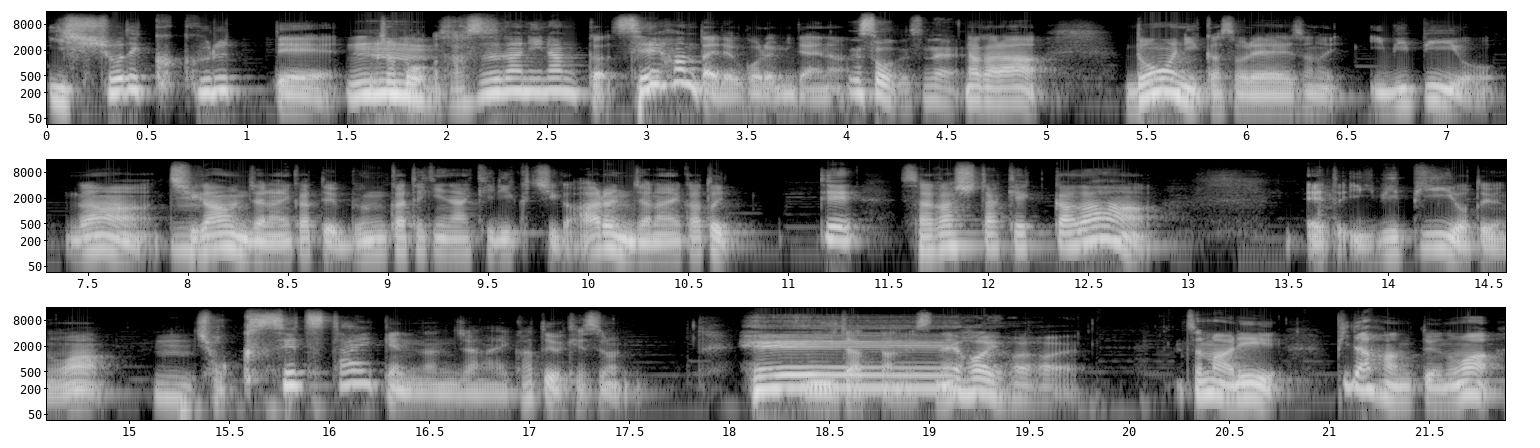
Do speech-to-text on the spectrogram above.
一緒でくくるってうんちょっとさすがになんか正反対だよこれみたいな。そうですねだからどうにかそれその EBPO が違うんじゃないかという文化的な切り口があるんじゃないかと言って探した結果が、えっと EBPO というのはうん。直接体験なんじゃないかという結論に至ったんですね。はいはいはい。つまりピダハンというのは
